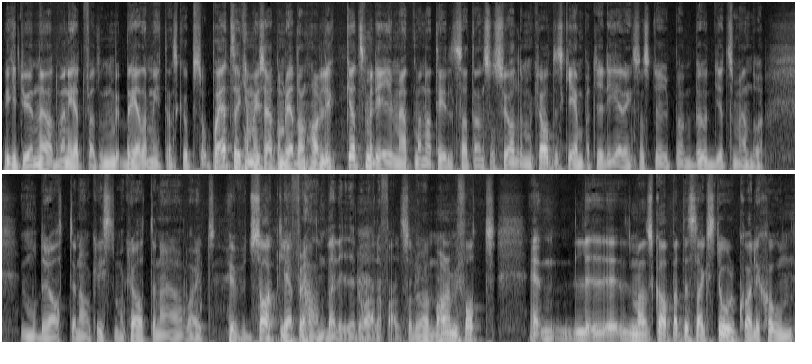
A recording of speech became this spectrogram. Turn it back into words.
vilket ju är en nödvändighet för att den breda mitten ska uppstå. På ett sätt kan man ju säga att de redan har lyckats med det i och med att man har tillsatt en socialdemokratisk enpartiregering som styr på en budget som ändå Moderaterna och Kristdemokraterna har varit huvudsakliga förhandlare i då i alla fall. Så då har de ju fått, man har skapat en slags stor koalition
